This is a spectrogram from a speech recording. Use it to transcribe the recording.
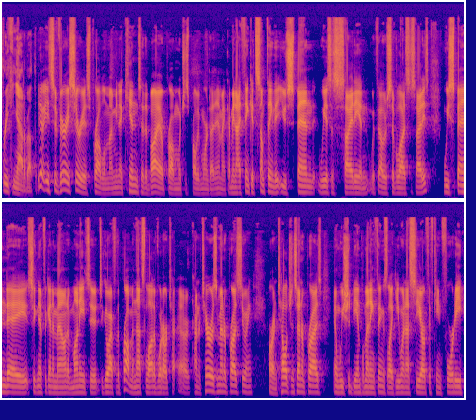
freaking out about them. You know, it's a very serious problem. I mean, akin to the bio problem, which is probably more dynamic. I mean, I think it's something that you spend, we as a society and with other civilized societies, we spend a significant amount of money to, to go after the problem. And that's a lot of what our, our counterterrorism enterprise is doing, our intelligence enterprise, and we should be implementing things like UNSCR 1540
